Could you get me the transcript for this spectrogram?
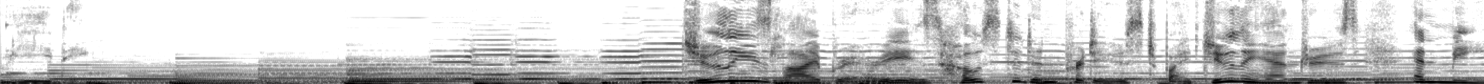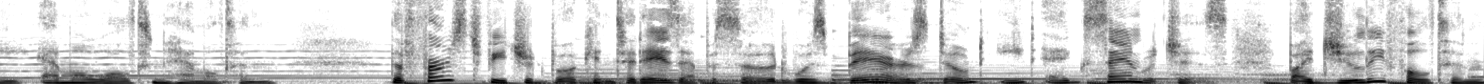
reading. Julie's Library is hosted and produced by Julie Andrews and me, Emma Walton Hamilton. The first featured book in today's episode was Bears Don't Eat Egg Sandwiches by Julie Fulton,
